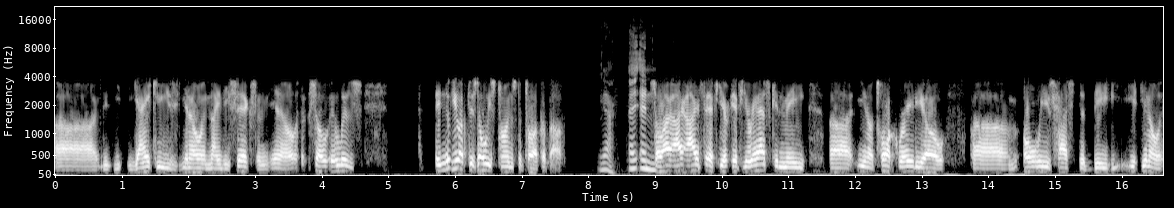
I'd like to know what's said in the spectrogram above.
Uh, the Yankees, you know, in '96, and you know, so it was in New York. There's always tons to talk about. Yeah, and, and so I, I, I, if you're if you're asking me, uh, you know, talk radio um, always has to be, you know,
